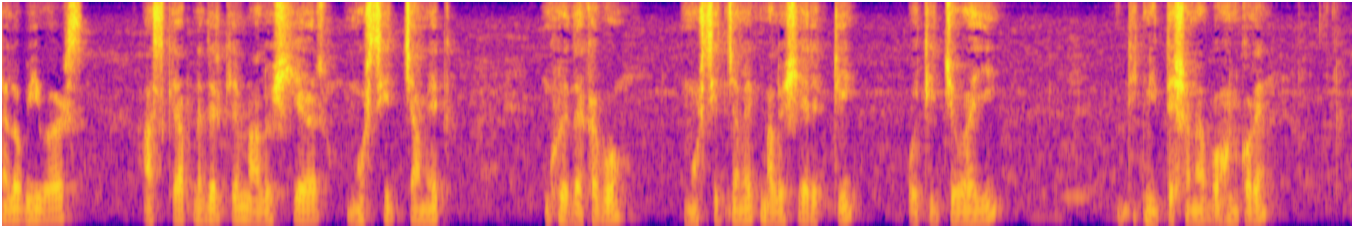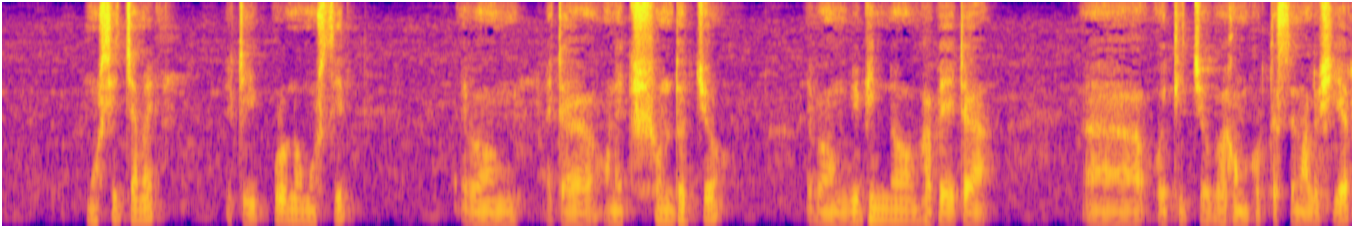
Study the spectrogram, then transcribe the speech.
হ্যালো ভিউয়ার্স, আজকে আপনাদেরকে মালয়েশিয়ার মসজিদ জামেক ঘুরে দেখাবো। মসজিদ জামেক মালয়েশিয়ার একটি ঐতিহ্যবাহী দিক নির্দেশনা বহন করে। মসজিদ জামেক একটি পুরনো মসজিদ এবং এটা অনেক সৌন্দর্য এবং বিভিন্নভাবে এটা ঐতিহ্য বহন করতেছে মালয়েশিয়ার।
